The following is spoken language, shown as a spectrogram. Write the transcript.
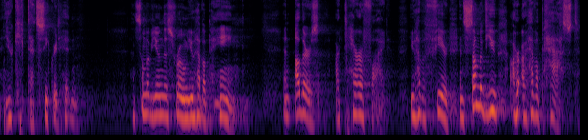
And you keep that secret hidden. And some of you in this room, you have a pain. And others are terrified. You have a fear. And some of you are, are, have a past.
